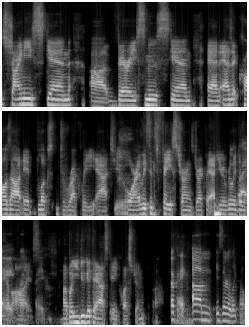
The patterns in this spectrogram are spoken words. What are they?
shiny skin, uh, very smooth skin, and as it crawls out, it looks directly at you, or at least its face turns directly at you. It really doesn't have Right, eyes, right, Uh, but you do get to ask a question. Okay. Um, is there like a,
